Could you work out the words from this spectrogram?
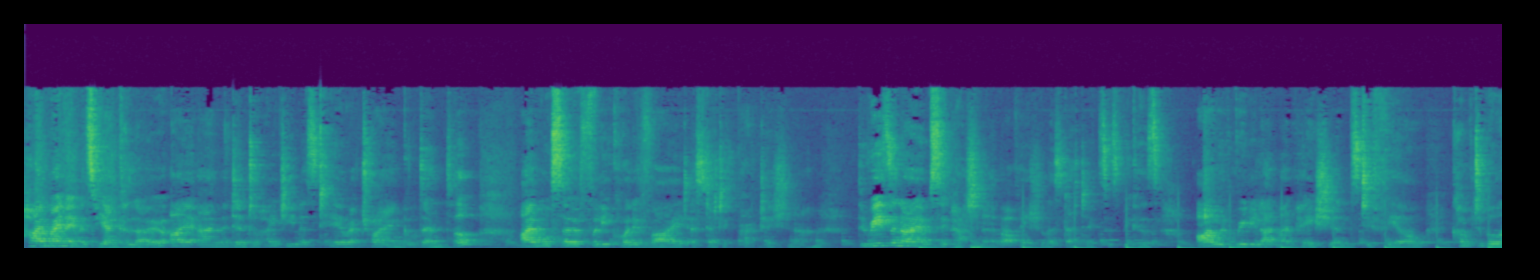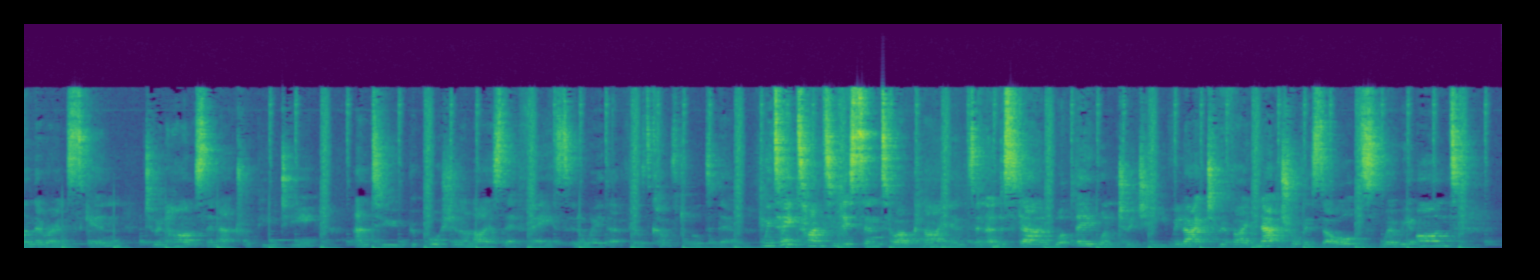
Hi, my name is Bianca Louw. I am a dental hygienist here at Triangle Dental. I'm also a fully qualified aesthetic practitioner. The reason I am so passionate about facial aesthetics is because I would really like my patients to feel comfortable in their own skin, to enhance their natural beauty and to proportionalise their face in a way that feels comfortable to them. We take time to listen to our clients and understand what they want to achieve. We like to provide natural results where we aren't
